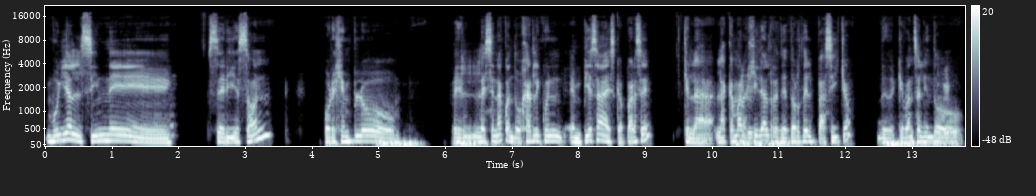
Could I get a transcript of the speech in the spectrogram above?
muy al cine seriezón. Por ejemplo, el- la escena cuando Harley Quinn empieza a escaparse, que la, la cámara gira alrededor del pasillo, de que van saliendo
